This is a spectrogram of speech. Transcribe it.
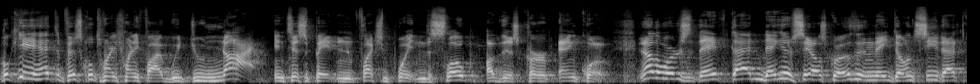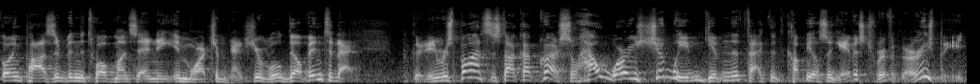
Looking ahead to fiscal 2025, we do not anticipate an inflection point in the slope of this curve, end quote. In other words, they've had negative sales growth and they don't see that going positive in the 12 months ending in March of next year. We'll delve into that. Good. In response, the stock got crushed. So, how worried should we be given the fact that the company also gave us terrific earnings beat?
